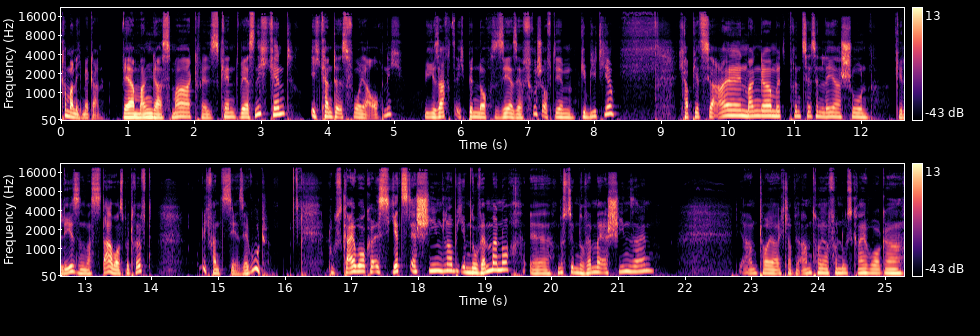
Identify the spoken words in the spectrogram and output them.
Kann man nicht meckern. Wer Mangas mag, wer es kennt, wer es nicht kennt, ich kannte es vorher auch nicht. Wie gesagt, ich bin noch sehr, sehr frisch auf dem Gebiet hier. Ich habe jetzt ja ein Manga mit Prinzessin Leia schon gelesen, was Star Wars betrifft. Und ich fand es sehr, sehr gut. Luke Skywalker ist jetzt erschienen, glaube ich, im November noch. Äh, müsste im November erschienen sein. Die Abenteuer, ich glaube, die Abenteuer von Luke Skywalker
